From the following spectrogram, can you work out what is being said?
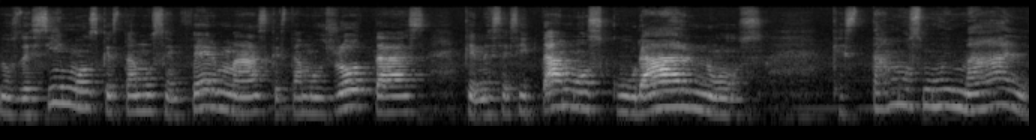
nos decimos que estamos enfermas, que estamos rotas, que necesitamos curarnos, que estamos muy mal.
